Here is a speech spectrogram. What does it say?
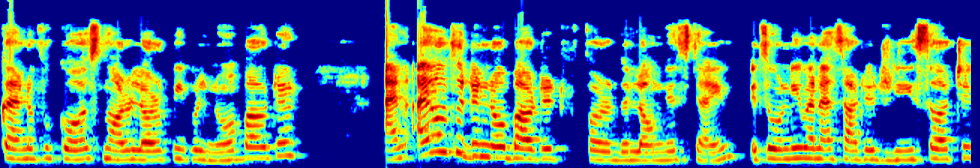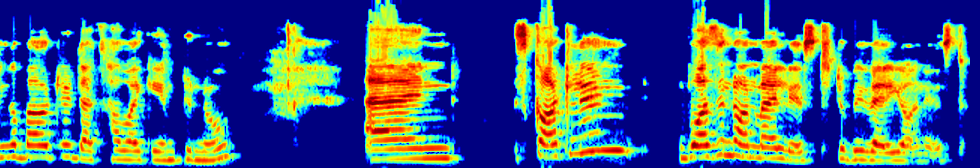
kind of a course. Not a lot of people know about it. And I also didn't know about it for the longest time. It's only when I started researching about it that's how I came to know. And Scotland wasn't on my list, to be very honest.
